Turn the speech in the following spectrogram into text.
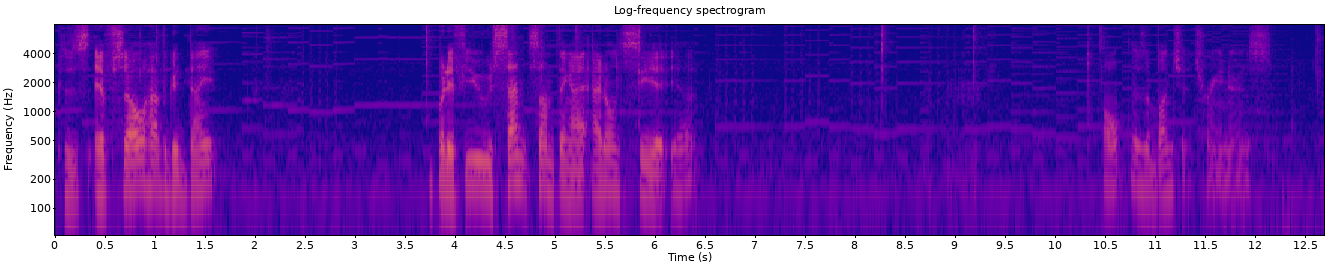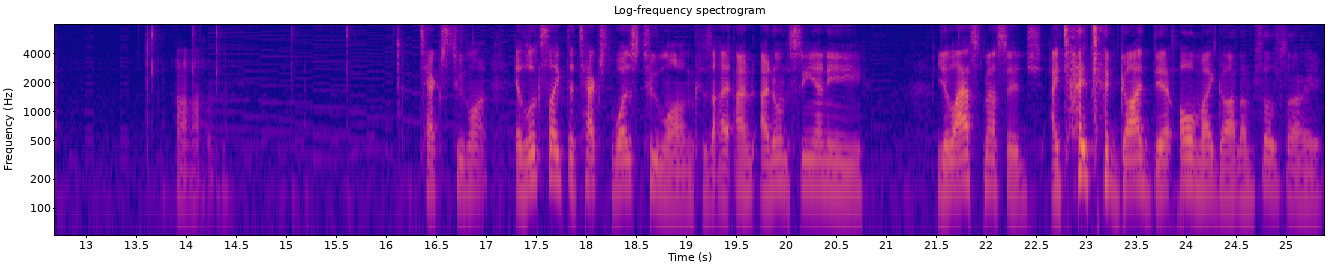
Because if so, have a good night. But if you sent something, I, I don't see it yet. Oh, there's a bunch of trainers. Um, text too long. It looks like the text was too long because I, I I don't see any. Your last message. I typed a goddamn. Oh my god, I'm so sorry.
